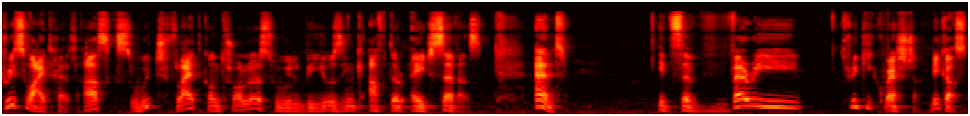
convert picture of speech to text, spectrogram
Chris Whitehead asks which flight controllers we will be using after H7s. And it's a very tricky question because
